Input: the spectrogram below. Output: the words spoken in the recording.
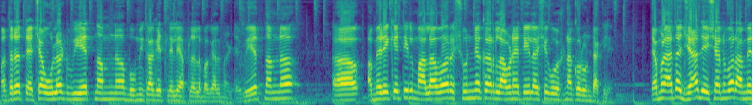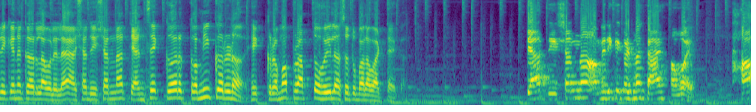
मात्र त्याच्या उलट व्हिएतनामनं भूमिका घेतलेली आपल्याला बघायला मिळते. व्हिएतनामनं अमेरिकेतील मालावर शून्य कर लावण्यात येईल अशी घोषणा करून टाकली. त्यामुळे आता ज्या देशांवर अमेरिकेनं कर लावलेला आहे अशा देशांना त्यांचे कर कमी करणं हे क्रमप्राप्त होईल असं तुम्हाला वाटतंय का? त्या देशांना अमेरिकेकडनं काय हवंय हा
